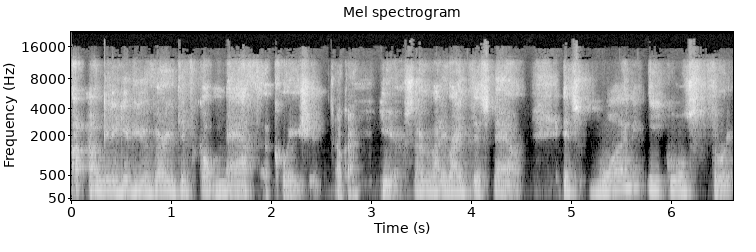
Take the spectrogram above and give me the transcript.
I'm going to give you a very difficult math equation. Okay. Here. So everybody write this down. It's one equals three.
